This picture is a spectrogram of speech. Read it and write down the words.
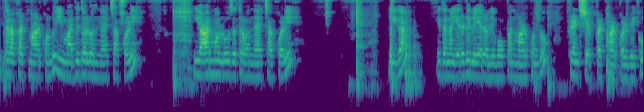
ಈ ಥರ ಕಟ್ ಮಾಡಿಕೊಂಡು ಈ ಮಧ್ಯದಲ್ಲಿ ಒಂದು ನ್ಯಾಚ್ ಹಾಕ್ಕೊಳ್ಳಿ. ಈ ಆರ್ಮೋಲ್ ಲೂಸ್ ಹತ್ರ ಒಂದು ನ್ಯಾಚ್ ಹಾಕ್ಕೊಳ್ಳಿ. ಈಗ ಇದನ್ನು ಎರಡು ಲೇಯರಲ್ಲಿ ಓಪನ್ ಮಾಡಿಕೊಂಡು ಫ್ರಂಟ್ ಶೇಪ್ ಕಟ್ ಮಾಡ್ಕೊಳ್ಬೇಕು.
